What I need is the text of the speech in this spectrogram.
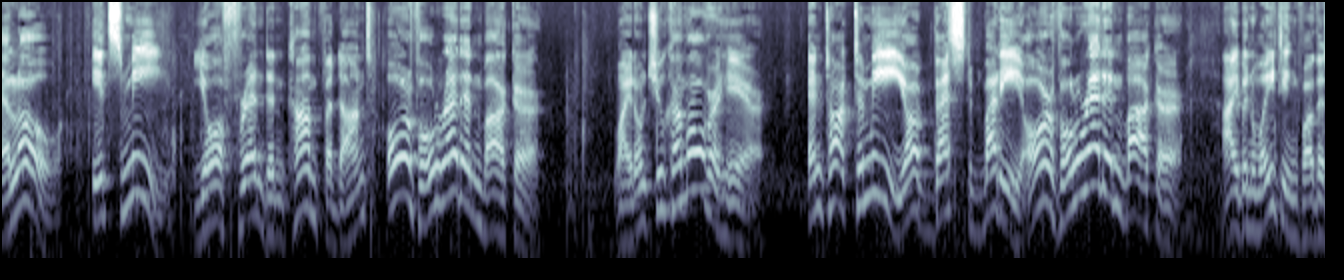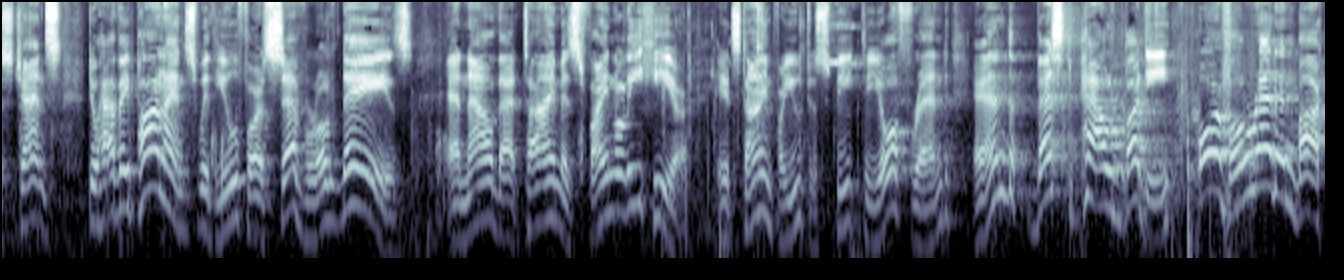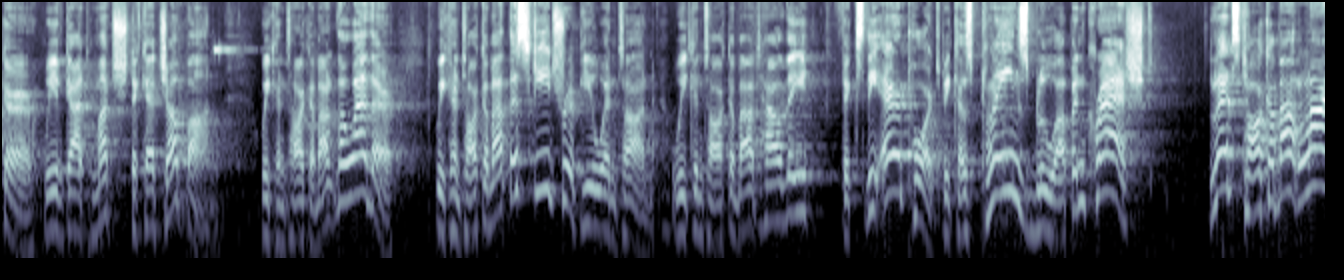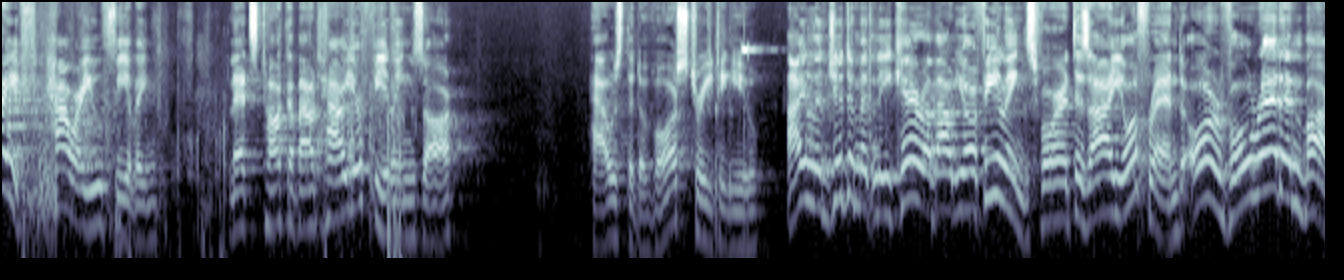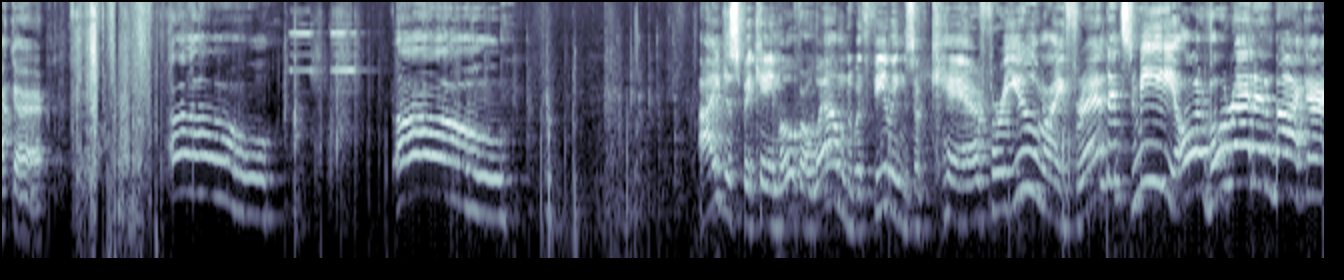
Hello, it's me, your friend and confidant, Orville Redenbacher. Why don't you come over here and talk to me, your best buddy, Orville Redenbacher? I've been waiting for this chance to have a parlance with you for several days. And now that time is finally here. It's time for you to speak to your friend and best pal buddy, Orville Redenbacher. We've got much to catch up on. We can talk about the weather. We can talk about the ski trip you went on. We can talk about how they fixed the airport because planes blew up and crashed. Let's talk about life. How are you feeling? Let's talk about how your feelings are. How's the divorce treating you? I legitimately care about your feelings, for it is I, your friend, Orville Redenbacher. Oh! Oh! I just became overwhelmed with feelings of care for you, my friend. It's me, Orville Redenbacher!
